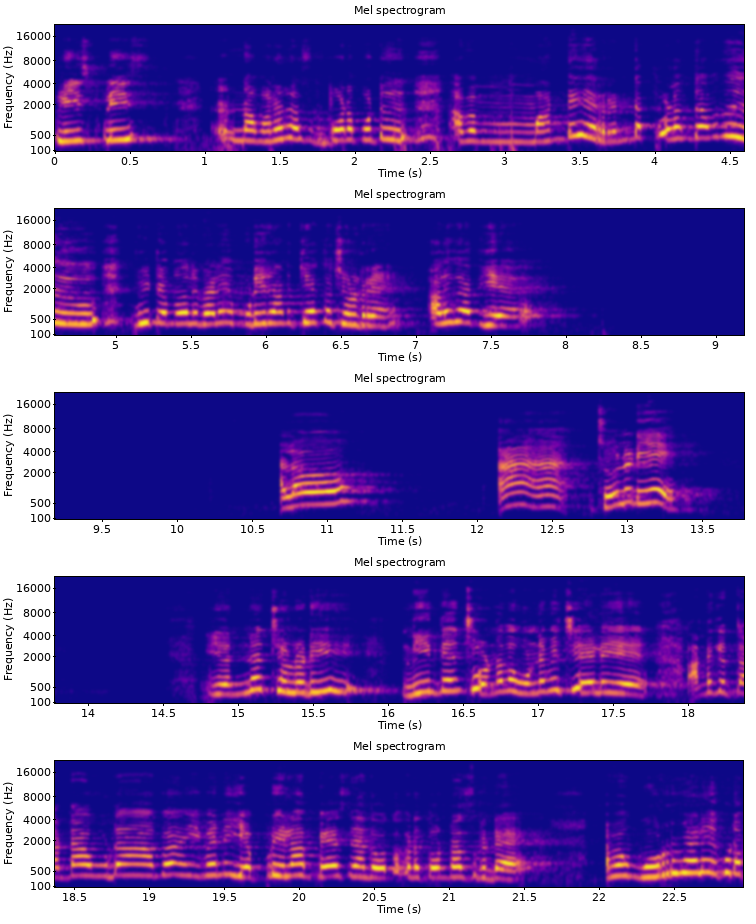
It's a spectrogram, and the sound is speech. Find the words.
ப்ளீஸ் ப்ளீஸ் நான் வனராசுக்கு போன போட்டு அவன் மண்டைய ரெண்ட பொழந்தாவது வீட்டை முதல்ல வேலையை முடியறான்னு கேட்க சொல்றேன். அழுகாதிய ஹலோ? சொல்லுடி. என்ன சொல்லுடி? நீ தான் சொன்னதை ஒண்ணுமே செய்யலையே. அன்னைக்கு தட்டா விடா அவன் இவன் எப்படிலாம் பேசுனேன் அந்த ஒத்தக்கடை தொண்டாசுக்கிட்ட அவன் ஒரு வேலையை கூட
